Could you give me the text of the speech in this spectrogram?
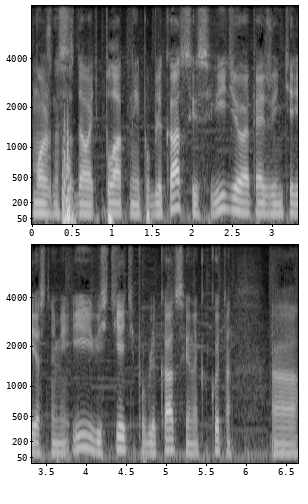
можно создавать платные публикации с видео, опять же, интересными, и вести эти публикации на какой-то э,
